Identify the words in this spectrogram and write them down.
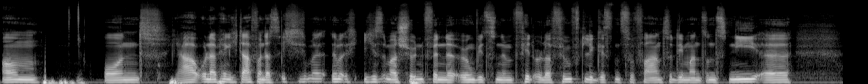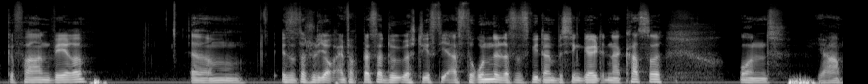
Um, ähm, und ja, unabhängig davon, dass ich, ich es immer schön finde, irgendwie zu einem Viert- oder Fünftligisten zu fahren, zu dem man sonst nie äh, gefahren wäre. Ähm, ist es natürlich auch einfach besser, du überstehst die erste Runde, das ist wieder ein bisschen Geld in der Kasse. Und ja,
